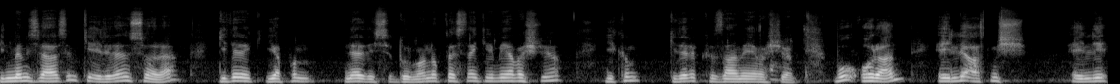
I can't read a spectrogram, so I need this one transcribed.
bilmemiz lazım ki 50'den sonra giderek yapım neredeyse durma noktasına girmeye başlıyor. Yıkım giderek hızlanmaya başlıyor. Bu oran 50 60 50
